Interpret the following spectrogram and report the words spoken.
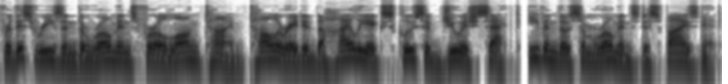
For this reason the Romans for a long time tolerated the highly exclusive Jewish sect, even though some Romans despised it.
